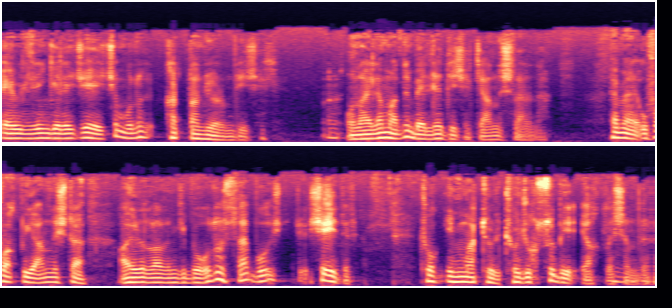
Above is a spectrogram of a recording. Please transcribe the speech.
Evliliğin geleceği için bunu katlanıyorum diyecek. Evet. Onaylamadığını belli edecek yanlışlarına. Hemen ufak bir yanlışta ayrılalım gibi olursa bu şeydir. Çok immatür, çocuksu bir yaklaşımdır.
